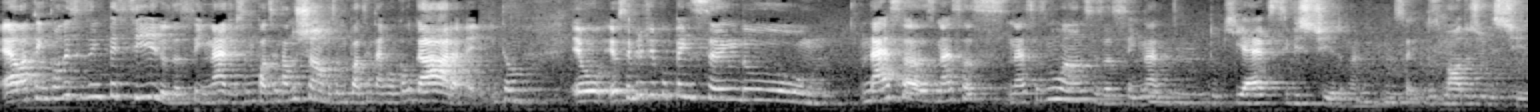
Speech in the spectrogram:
ela tem todos esses empecilhos, assim, né? Você não pode sentar no chão, você não pode sentar em qualquer lugar. É, então, eu, eu sempre fico pensando nessas, nessas, nessas nuances, assim, né? Uhum. Do, do, que é se vestir, né? Uhum. Não sei, dos modos de vestir.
